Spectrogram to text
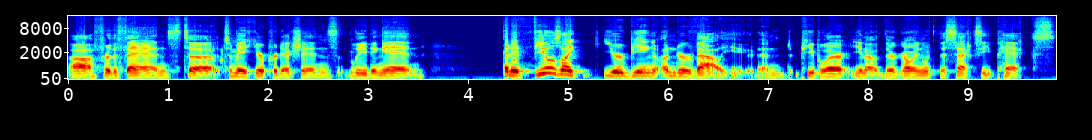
uh, for the fans to to make your predictions leading in, and it feels like you're being undervalued, and people are, you know, they're going with the sexy picks,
